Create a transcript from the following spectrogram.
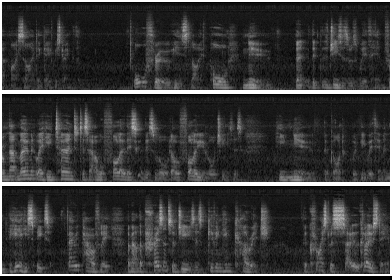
at my side and gave me strength. All through his life, Paul knew that, that, Jesus was with him. From that moment where he turned to say, I will follow this, this Lord, I will follow you, Lord Jesus, he knew that God would be with him. And here he speaks very powerfully about the presence of Jesus giving him courage. That Christ was so close to him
